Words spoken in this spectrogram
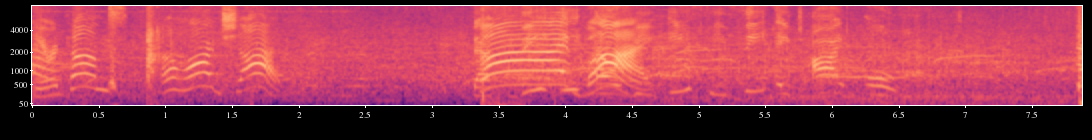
Here it comes. A hard shot. Bye, bye. B-E-E-C-C-H-I-O. The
